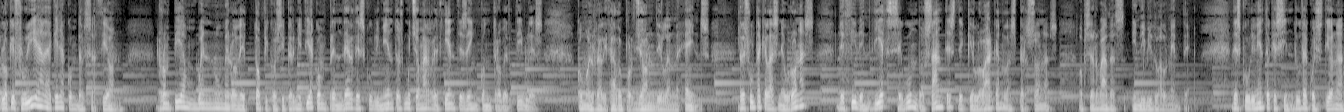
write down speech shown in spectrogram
Lo que fluía de aquella conversación rompía un buen número de tópicos y permitía comprender descubrimientos mucho más recientes e incontrovertibles, como el realizado por John Dylan Haynes. Resulta que las neuronas deciden 10 segundos antes de que lo hagan las personas observadas individualmente. Descubrimiento que sin duda cuestiona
